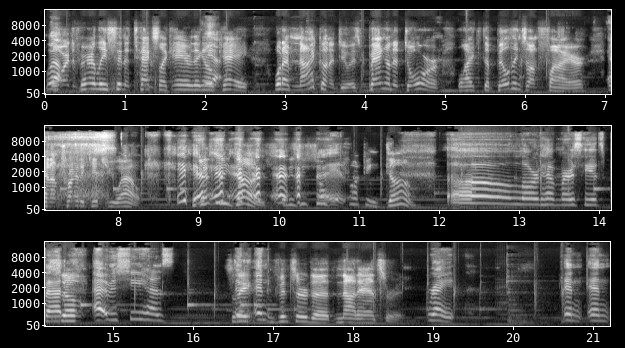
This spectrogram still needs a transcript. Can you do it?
Well- or at the very least send a text like, "Hey, everything Yeah. okay?" What I'm not gonna do is bang on the door like the building's on fire and I'm trying to get you out. That's what he does. It is just so fucking dumb. Oh Lord, have mercy! It's bad. So, I mean, she has so they And- and- convince her to not answer it. right, and and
